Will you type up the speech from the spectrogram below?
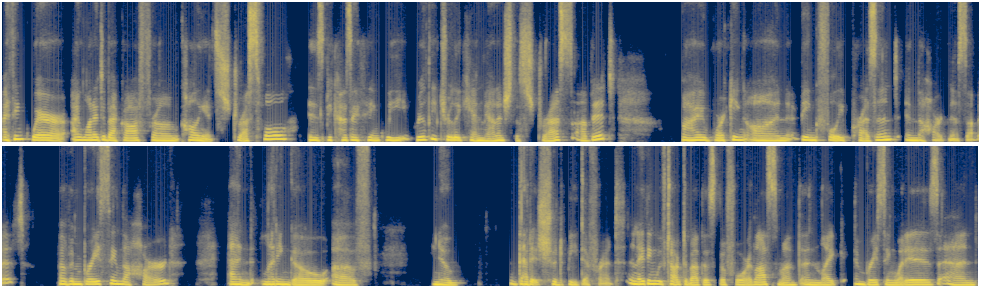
I think where I wanted to back off from calling it stressful is because I think we really truly can manage the stress of it by working on being fully present in the hardness of it, of embracing the hard and letting go of, you know, that it should be different. And I think we've talked about this before last month and like embracing what is. And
